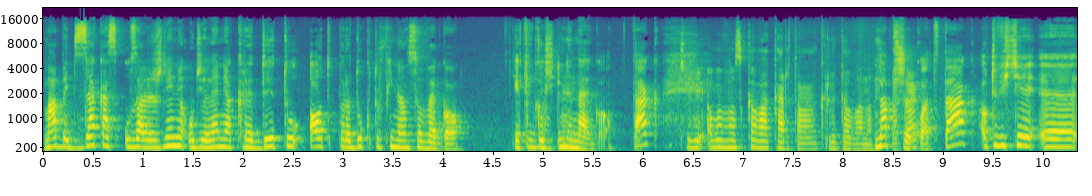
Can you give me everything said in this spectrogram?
ma być zakaz uzależnienia udzielenia kredytu od produktu finansowego, jakiegoś Okej. innego, tak? Czyli obowiązkowa karta kredytowa na przykład. Na przykład, tak? Oczywiście e,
